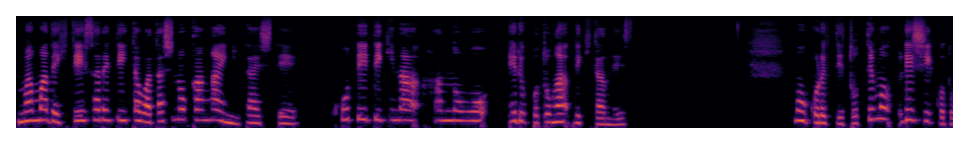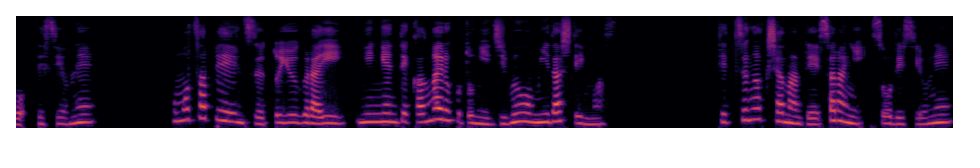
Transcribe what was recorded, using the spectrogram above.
今まで否定されていた私の考えに対して肯定的な反応を得ることができたんです。もうこれってとっても嬉しいことですよね。ホモ・サピエンスというぐらい人間って考えることに自分を見出しています。哲学者なんてさらにそうですよね。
